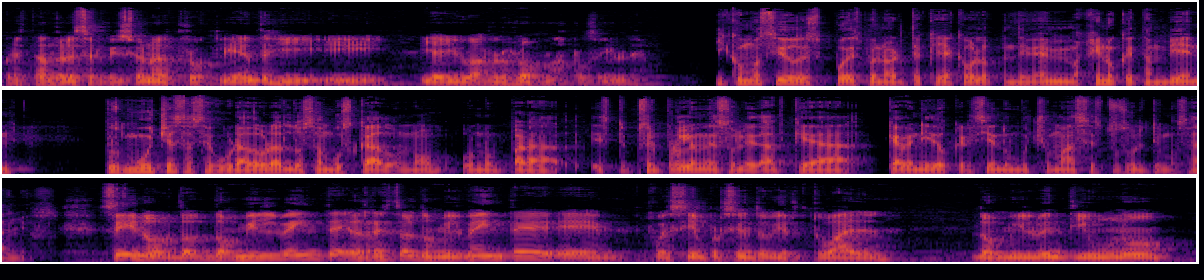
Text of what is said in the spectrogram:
prestándole servicio a nuestros clientes y, y, ayudarlos lo más posible. ¿Y cómo ha sido después? Bueno, ahorita que ya acabó la pandemia, me imagino que también pues muchas aseguradoras los han buscado, ¿no? O no para este, pues el problema de soledad que ha, que ha venido creciendo mucho más estos últimos años. Sí, no, 2020, el resto del 2020 eh, fue 100% virtual. 2021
